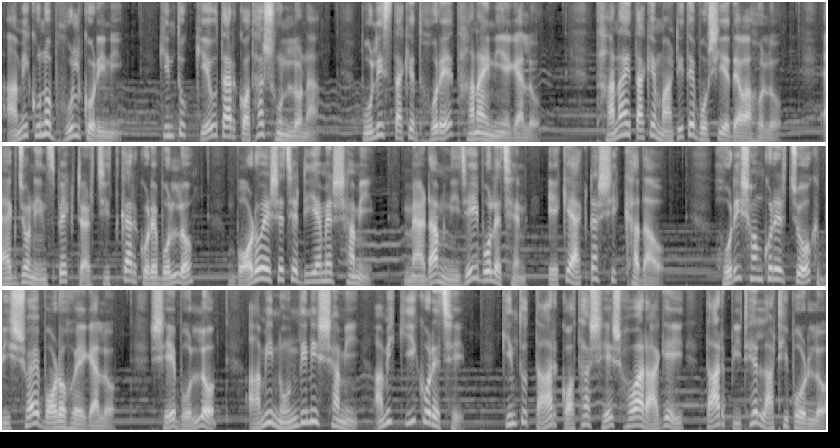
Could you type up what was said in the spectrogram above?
আমি কোনো ভুল করিনি। কিন্তু কেউ তার কথা শুনল না। পুলিশ তাকে ধরে থানায় নিয়ে গেল। থানায় তাকে মাটিতে বসিয়ে দেওয়া হলো। একজন ইন্সপেক্টর চিৎকার করে বলল, বড় এসেছে ডিএমের স্বামী। ম্যাডাম নিজেই বলেছেন, একে একটা শিক্ষা দাও। হরিশঙ্করের চোখ বিস্ময়ে বড় হয়ে গেল। সে বলল, আমি নন্দিনীর স্বামী, আমি কি করেছি? কিন্তু তার কথা শেষ হওয়ার আগেই তার পিঠে লাঠি পড়ল।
